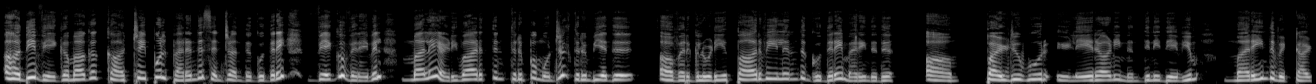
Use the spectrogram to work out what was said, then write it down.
அதிவேகமாக காற்றைப் போல் பறந்து சென்ற அந்த குதிரை வெகு விரைவில் மலை அடிவாரத்தின் திருப்பம் ஒன்றில் திரும்பியது. அவர்களுடைய பார்வையிலிருந்து குதிரை மறைந்தது. ஆம் பழுவூர் இளையராணி நந்தினி தேவியும் மறைந்து விட்டாள்.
